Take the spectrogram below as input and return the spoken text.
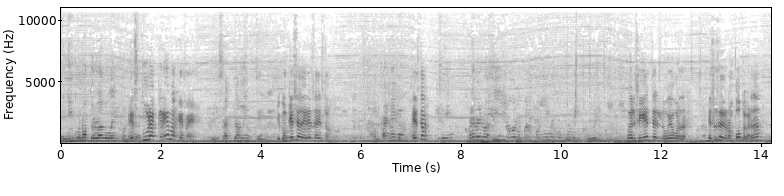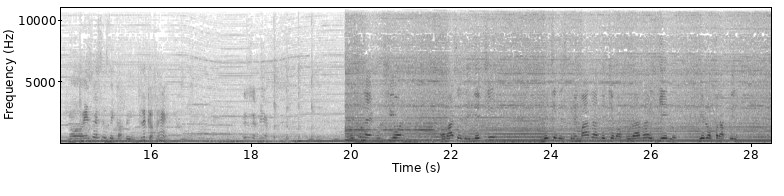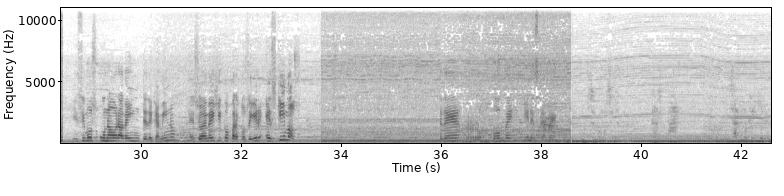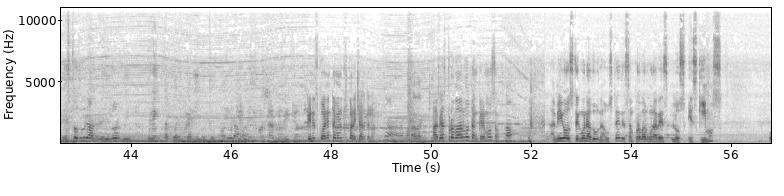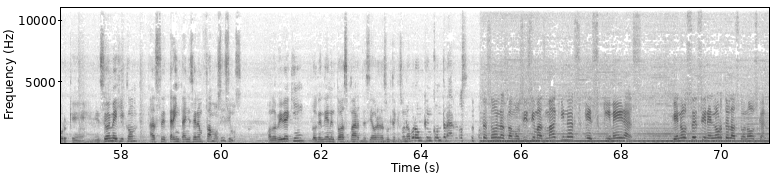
En ningún otro lado va a encontrar. Es pura crema, jefe. Exactamente. ¿Y con qué se adereza esto? Con canela. ¿Esta? Sí. Pruébelo así y luego le pones canela. y ya sabe. Bueno, el siguiente lo voy a guardar. Eso es el rompope, ¿verdad? No, ese es de café. Es de café. Ese es el mío. Es una emulsión a base de leche, leche descremada, leche evaporada y hielo. Hielo frappé. Hicimos una hora veinte de camino en Ciudad de México para conseguir esquimos de rompope y Nescafé. Esto dura alrededor de 30, 40 minutos, no dura más. Tienes 40 minutos para echártelo. Ah. ¿Habías probado algo tan cremoso? No. Amigos, tengo una duda. ¿Ustedes han probado alguna vez los esquimos? Porque en Ciudad de México hace 30 años eran famosísimos. Cuando vive aquí, los vendían en todas partes y ahora resulta que es una bronca encontrarlos. Estas son las famosísimas máquinas esquimeras, que no sé si en el norte las conozcan.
